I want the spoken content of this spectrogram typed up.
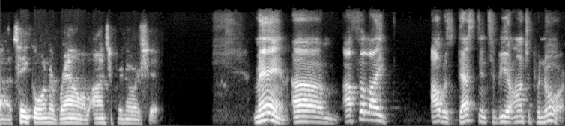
uh, take on the realm of entrepreneurship? Man, um, I feel like I was destined to be an entrepreneur.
